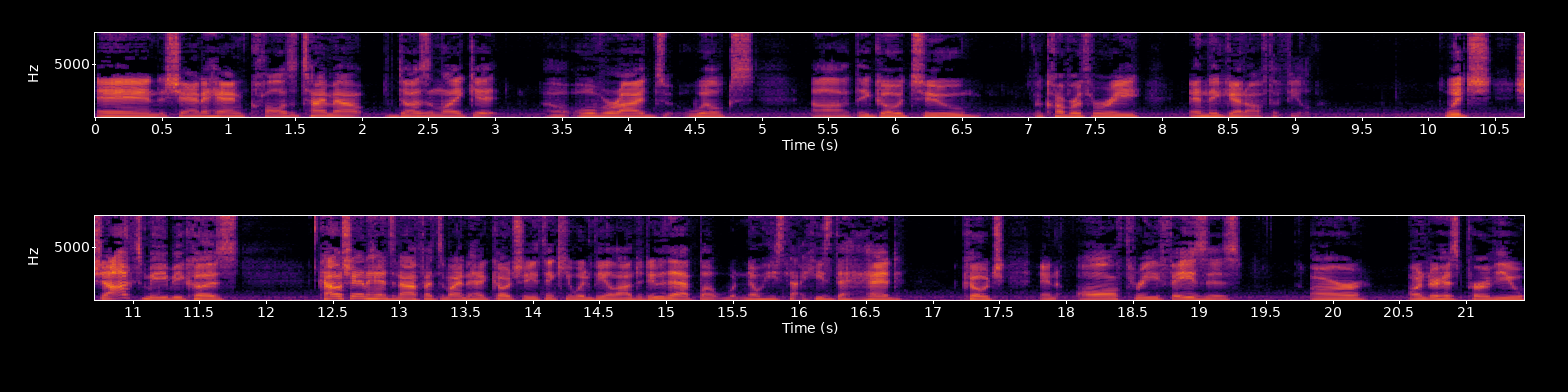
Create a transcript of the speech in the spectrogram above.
And Shanahan calls a timeout, doesn't like it, uh, overrides Wilks. Uh, they go to a cover three and they get off the field, which shocked me because Kyle Shanahan's an offensive minded head coach, so you think he wouldn't be allowed to do that. But no, he's not. He's the head coach, and all three phases are under his purview,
